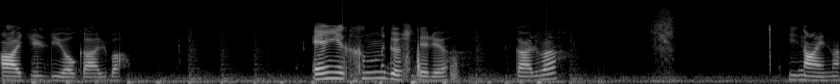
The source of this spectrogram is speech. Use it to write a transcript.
Acil diyor galiba. En yakınını gösteriyor. Galiba. Yine aynı.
